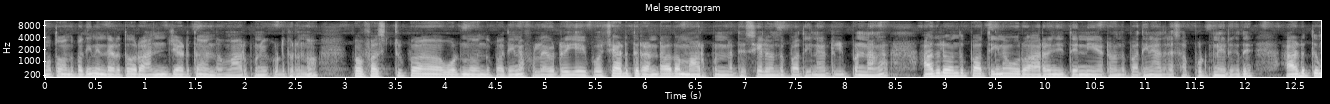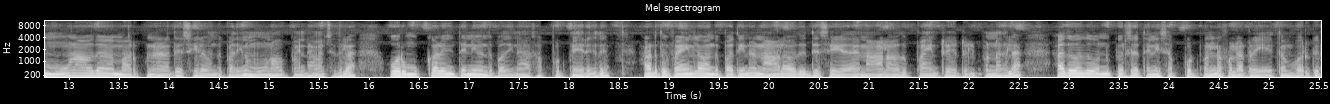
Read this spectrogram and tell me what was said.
மொத்தம் வந்து பார்த்திங்கன்னா இந்த இடத்த ஒரு அஞ்சு இடத்த வந்து மார்க் பண்ணி கொடுத்துருந்தோம். இப்போ ஃபஸ்ட்டு இப்போ ஓட்டுனது வந்து பார்த்திங்கன்னா ஃபுல்லாகவே ட்ரை ஆகி போச்சு. அடுத்து ரெண்டாவதாக மார்க் பண்ண திசையில் வந்து பார்த்திங்கன்னா ட்ரில் பண்ணாங்க. அதில் வந்து பார்த்திங்கன்னா ஒரு அரைஞ்சி தண்ணி ஏட்டம் வந்து பார்த்திங்கன்னா அதில் சப்போர்ட் பண்ணியிருக்குது அடுத்து மூணாவது மார்க் பண்ண திசையில் வந்து பார்த்திங்கன்னா மூணாவது பாயிண்ட் அமைச்சதில் ஒரு முக்காலஞ்சு தண்ணி வந்து பார்த்திங்கன்னா சப்போர்ட் பண்ணியிருக்குது அடுத்து ஃபைனலாக வந்து பார்த்திங்கன்னா நாலாவது திசை அதாவது நாலாவது பாயிண்ட் ட்ரில் பண்ணதில் அது வந்து ஒன்றும் பெருசாக தண்ணி சப்போர்ட் பண்ணல ஃபுல்லாக ட்ரை ஆகி தான் போயிருக்கு.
